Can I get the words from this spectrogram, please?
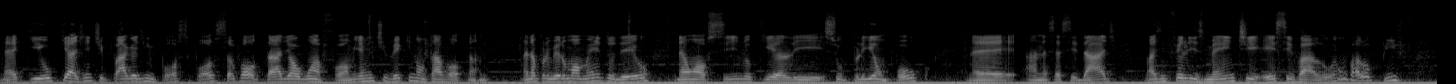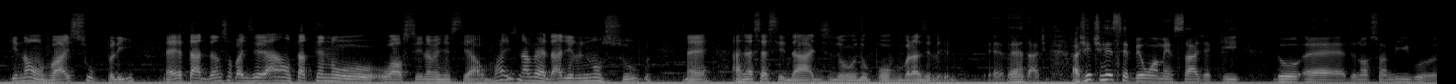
Né, que o que a gente paga de imposto possa voltar de alguma forma. E a gente vê que não está voltando. Mas no primeiro momento deu né, um auxílio que ali suplia um pouco né, a necessidade, mas infelizmente esse valor é um valor pífio que não vai suprir, né? Tá dando só para dizer, ah, não tá tendo o, o auxílio emergencial, mas na verdade ele não supre, né, as necessidades do, do povo brasileiro. É verdade. A gente recebeu uma mensagem aqui do, eh, do nosso amigo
